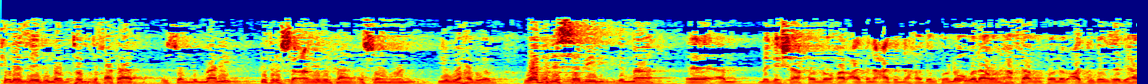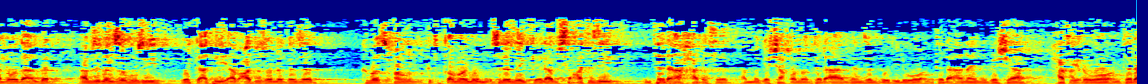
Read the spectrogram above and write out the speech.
ክእለት ዘይብሎም እቶም ድኻታት እሶም ድማ ክትርስዖም የብልካ እሶም እውን ይወሃቡ እዮም ወብኒ ሰቢል ድማ ኣብ መገሻ ከሎ ካብ ዓዲ ንዓዲ እናኸደ እንከሎ ወላ እውን ሃፍታም እንከሎ ኣብ ዓዱ ገንዘብ ይሃለዎ ዳኣ እምበር ኣብዚ ገንዘቡ እዙ ወይከዓ እቲ ኣብ ዓዱ ዘሎ ገንዘብ ክበፅሖን ክጥቀመሉን ስለ ዘይክእል ኣብዚ ሰዓት እዚ እንተ ሓደ ሰብ ኣብ መገሻ ከሎ እተ ገንዘብ ጎዲልዎ እተ ናይ መገሻ ሓፂርዎ እተ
